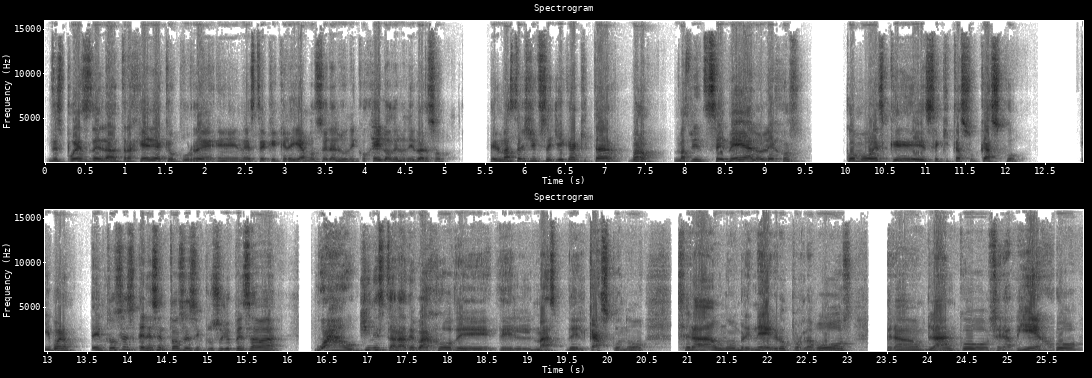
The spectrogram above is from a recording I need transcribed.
después de la tragedia que ocurre en este que creíamos era el único Halo del universo, el Master Chief se llega a quitar, bueno, más bien se ve a lo lejos cómo es que se quita su casco. Y bueno, entonces, en ese entonces incluso yo pensaba, wow, ¿quién estará debajo de, del, del casco, no? ¿Será un hombre negro por la voz? Será blanco, será viejo,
